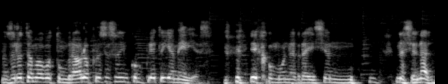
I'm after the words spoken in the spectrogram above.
nosotros estamos acostumbrados a los procesos incompletos y a medias. es como una tradición nacional.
